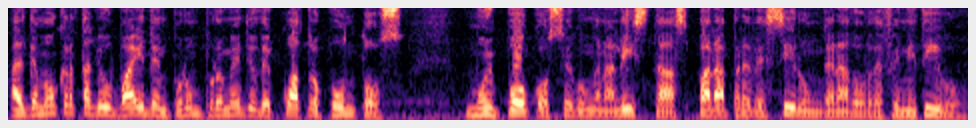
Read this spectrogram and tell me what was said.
al demócrata Joe Biden por un promedio de cuatro puntos, muy poco según analistas para predecir un ganador definitivo.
